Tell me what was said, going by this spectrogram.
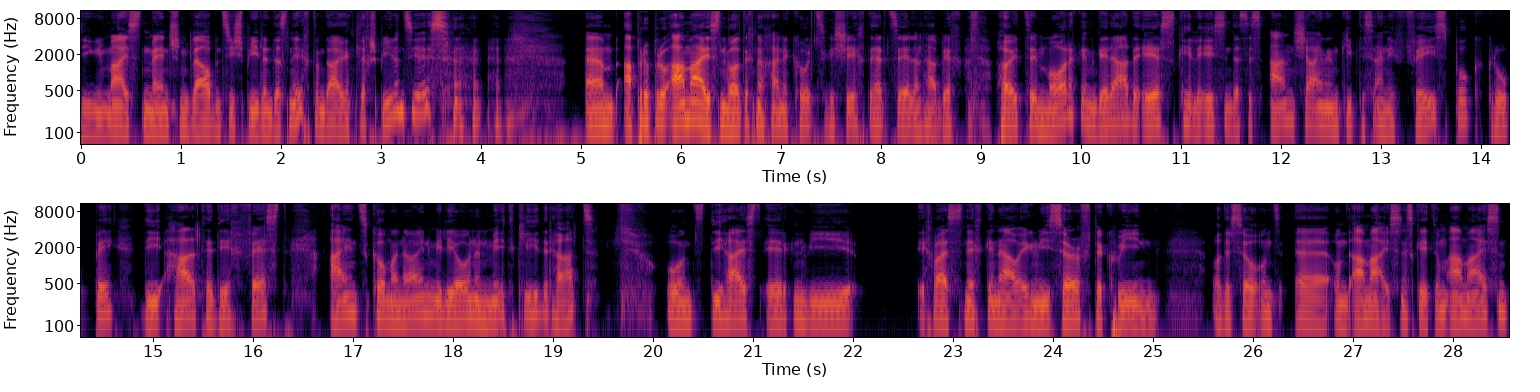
die meisten Menschen glauben, sie spielen das nicht und eigentlich spielen sie es. ähm, apropos Ameisen, wollte ich noch eine kurze Geschichte erzählen. Habe ich heute Morgen gerade erst gelesen, dass es anscheinend gibt es eine Facebook-Gruppe, die Halte dich fest 1,9 Millionen Mitglieder hat und die heißt irgendwie, ich weiß es nicht genau, irgendwie Surf the Queen oder so und, äh, und Ameisen. Es geht um Ameisen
